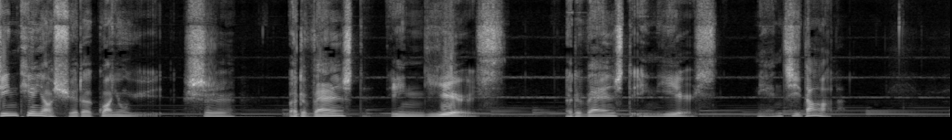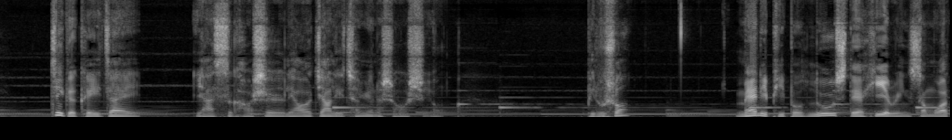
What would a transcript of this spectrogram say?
今天要学的惯用语是 advanced in years。advanced in years，年纪大了。这个可以在雅思考试聊家里成员的时候使用。比如说，Many people lose their hearing somewhat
